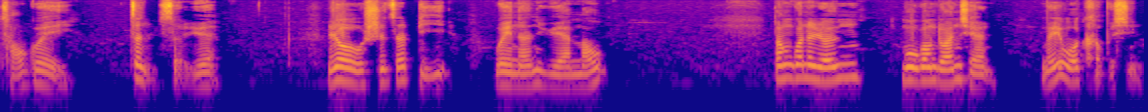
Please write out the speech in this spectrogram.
曹刿正色曰。肉食则鄙，未能远谋。当官的人目光短浅，没我可不行。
